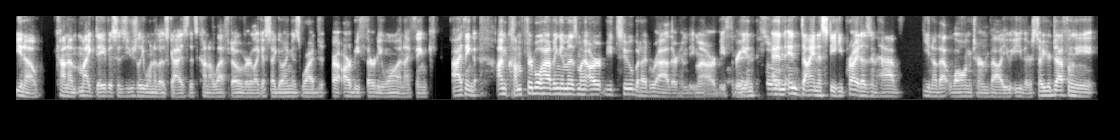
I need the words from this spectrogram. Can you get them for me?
you know, kind of Mike Davis is usually one of those guys that's kind of left over. Like I said, going as wide uh, RB thirty one. I think I think I'm comfortable having him as my RB two, but I'd rather him be my RB three. Okay, And so- and in Dynasty, he probably doesn't have you know that long term value either. So you're definitely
